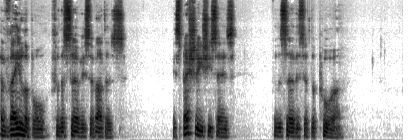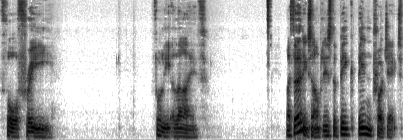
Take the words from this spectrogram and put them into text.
available for the service of others, especially, she says, for the service of the poor, for free, fully alive. My third example is the Big Bin Project,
